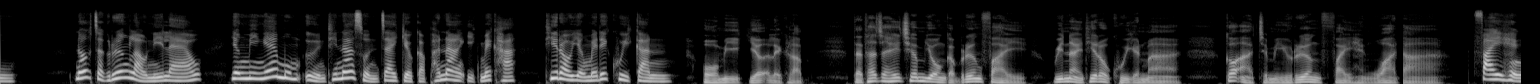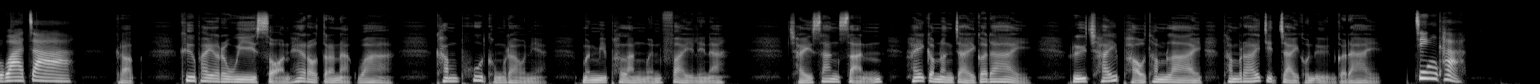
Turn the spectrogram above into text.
นอกจากเรื่องเหล่านี้แล้ว ยังมีแง่มุมอื่นที่น่าสนใจเกี่ยวกับพระนางอีกไหมคะ ที่เรายังไม่ได้คุยกัน โอมีอีกเยอะเลยครับ แต่ถ้าจะให้เชื่อมโยงกับเรื่องไฟ วินัยที่เราคุยกันมา ก็อาจจะมีเรื่องไฟแห่งวาตา ไฟแห่งวาจาครับ คือไพรวีสอนให้เราตระหนักว่าคำพูดของเราเนี่ย มันมีพลังเหมือนไฟเลยนะ ใช้สร้างสรรค์ ให้กำลังใจก็ได้ หรือใช้เผาทำลายทำร้ายจิตใจคนอื่นก็ได้ จริงค่ะ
